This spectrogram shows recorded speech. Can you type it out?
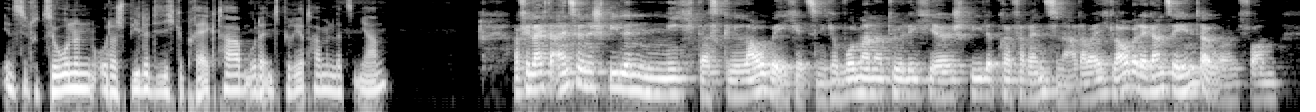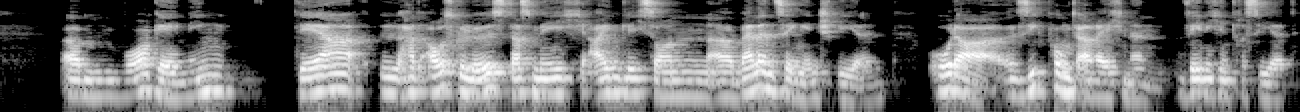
Institutionen oder Spiele, die dich geprägt haben oder inspiriert haben in den letzten Jahren? Vielleicht einzelne Spiele nicht, das glaube ich jetzt nicht, obwohl man natürlich äh, Spielepräferenzen hat. Aber ich glaube, der ganze Hintergrund vom ähm, Wargaming, der hat ausgelöst, dass mich eigentlich so ein äh, Balancing in Spielen oder Siegpunkte errechnen wenig interessiert.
